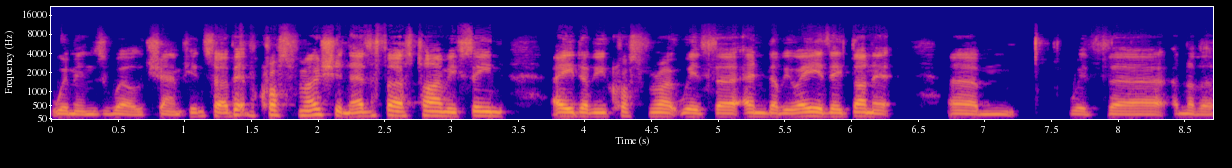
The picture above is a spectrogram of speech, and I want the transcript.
Women's World Champion. So a bit of a cross promotion there. The first time we've seen AEW cross promote with uh, NWA. They've done it um, with uh, another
